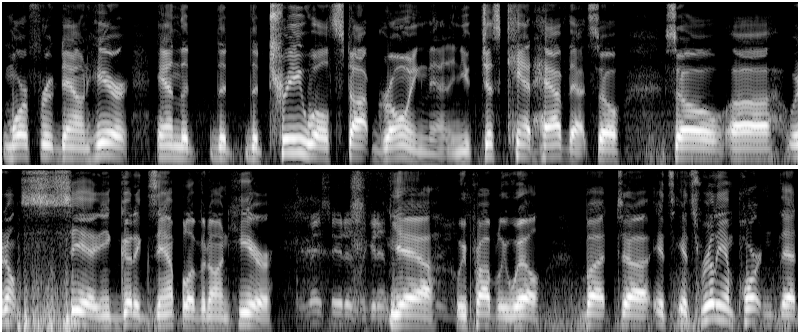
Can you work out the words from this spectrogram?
more fruit down here and the, the, the tree will stop growing then and you just can't have that. So So uh, we don't see any good example of it on here. We may see it as we get into Yeah, we probably will. But uh, it's it's really important that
